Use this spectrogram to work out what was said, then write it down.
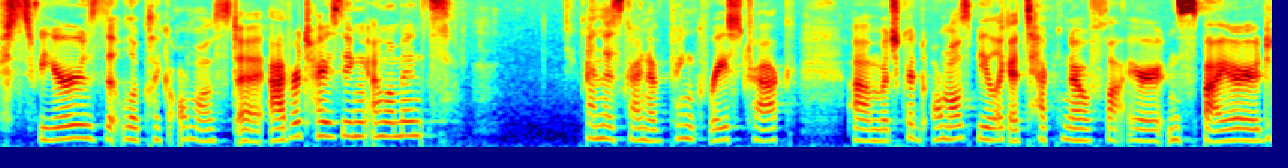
spheres that look like almost uh, advertising elements, and this kind of pink racetrack, um, which could almost be like a techno flyer inspired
